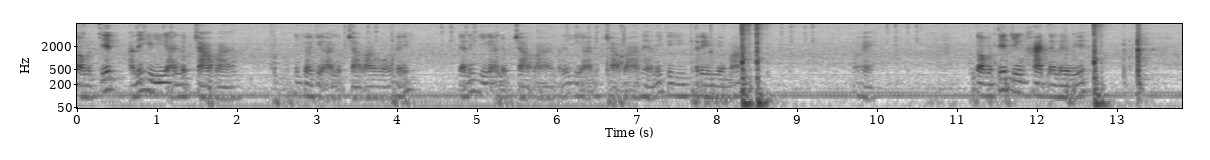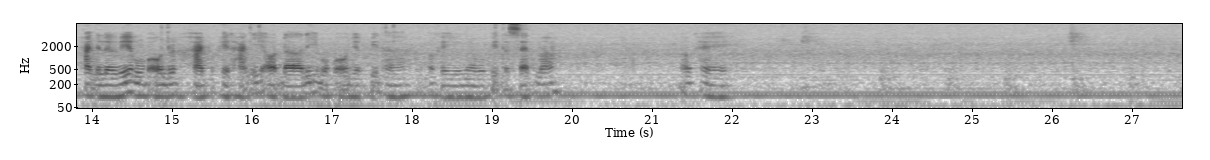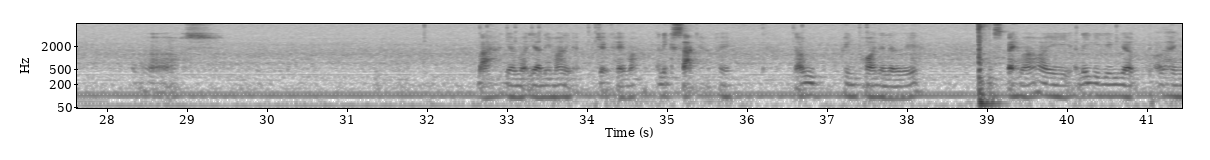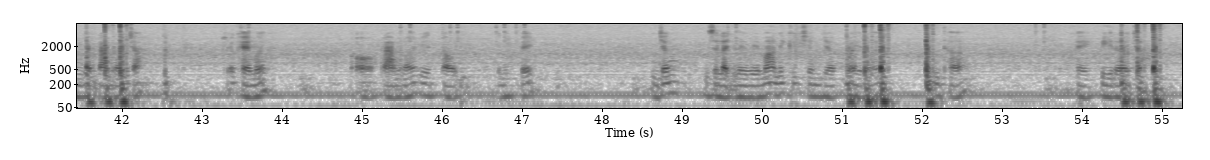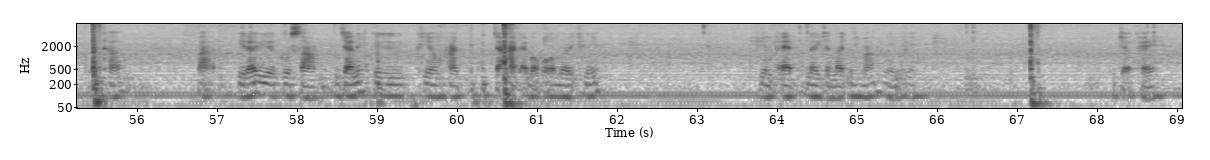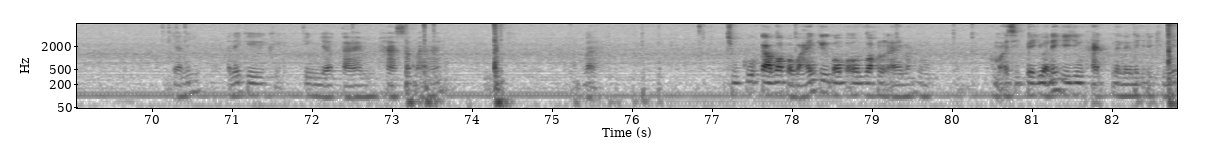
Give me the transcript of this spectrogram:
តមកទៀតអានេះគឺយើងអាចលុបចោលបាននេះក៏យើងអាចលុបចោលបានមកទេតែនេះយើងអាចលុបចោលបានអានេះយើងអាចលុបចោលបានហើយនេះគឺយើង trim វាមកអូខេបន្តមកទៀតយើងហាច់នៅលើវាហាច់នៅលើវាបងប្អូនរើសហាច់ប្រភេទហាច់នេះ order នេះបងប្អូនយកពាក្យថា okay យើងរកពាក្យថា set មក okay បាទ យកមកយកនេះមកនេះចែកខេមកអានេះខ្សាច់ okayតោះ pin point នៅលើវា space មកហើយអានេះគឺយើងយកអត់ឲ្យខ្ញុំយក500ចាស់ចុះខេមើលអូ500វាតូចនេះពេកអញ្ចឹង select លើវាមកនេះគឺខ្ញុំយក300 enter អូខេ200ចុះ enter បាទ200វាគួរសមអញ្ចឹងនេះគឺខ្ញុំហាច់ចាក់ហាច់ឲ្យបងប្អូនមើលដូចគ្នា ខ្ញុំ add នៅចំណុចនេះមកនេះនេះចុះ okay យ៉ាងនេះអានេះគឺយើងយកតាម50បានហើយបាទចំពោះការវាស់ប្រវែងគឺបងប្អូនវាស់ខ្លួនឯងមកកុំឲ្យ CPU អានេះយើងហាច់នៅលើនេះដូចគ្នា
